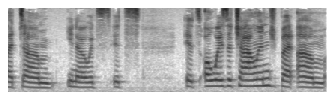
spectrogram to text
But um, you know, it's it's it's always a challenge, but um,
